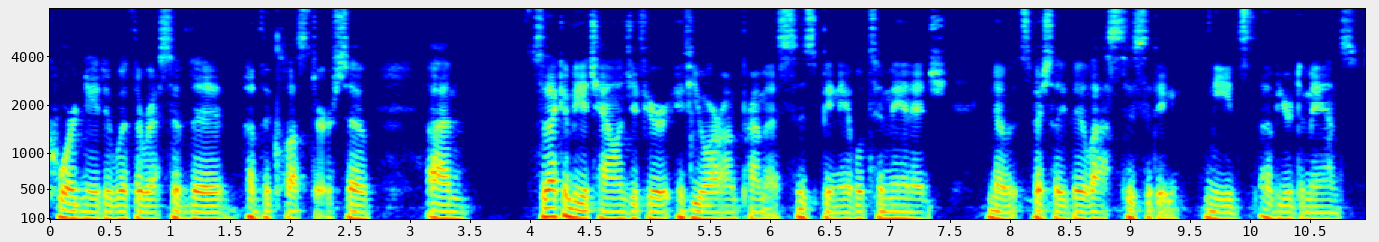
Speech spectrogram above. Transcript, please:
coordinated with the rest of the of the cluster. So um, so that can be a challenge if you're if you are on premise is being able to manage you know especially the elasticity needs of your demands.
